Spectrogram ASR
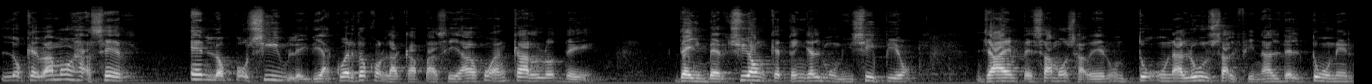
Lo que vamos a hacer en lo posible y de acuerdo con la capacidad, Juan Carlos, de, de inversión que tenga el municipio, ya empezamos a ver un, una luz al final del túnel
